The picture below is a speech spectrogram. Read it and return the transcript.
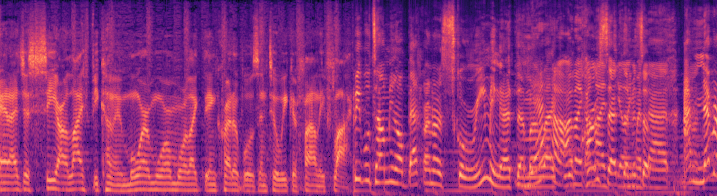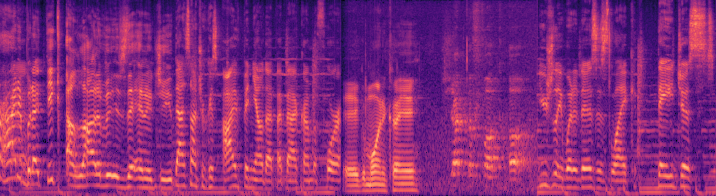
and I just see our life becoming more and more and more like the Incredibles until we can finally fly. people tell me how background are screaming at them and Yeah, like, will I'm like, I'm curse not at them and with stuff. that. I've never had it, but I think a lot of it is the energy. That's not true because I've been yelled at by background before. Hey, good morning, Kanye. Shut the fuck up. usually what it is is like they just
